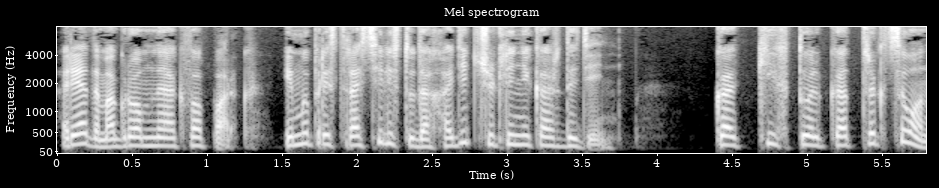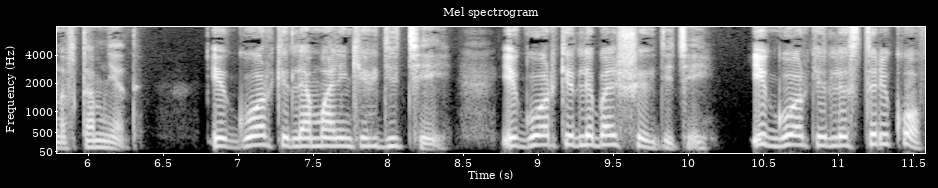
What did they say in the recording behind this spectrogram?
Рядом огромный аквапарк, и мы пристрастились туда ходить чуть ли не каждый день. Каких только аттракционов там нет. И горки для маленьких детей, и горки для больших детей, и горки для стариков,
